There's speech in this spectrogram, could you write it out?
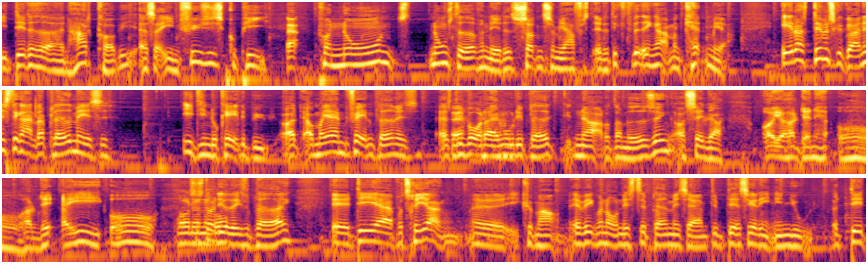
i det, der hedder en hard copy, altså i en fysisk kopi, Ja. på nogen, nogle steder på nettet, sådan som jeg har forstået. Eller det ved jeg ikke engang, man kan mere. Ellers, det man skal gøre næste gang, der er plademesse i din lokale by. Og, og må jeg anbefale en plademesse? Altså ja. Det, hvor der er alle mulige pladenørder, der mødes, ikke? Og sælger, åh, jeg har den her, åh, har du det? Ej, åh. Hvor Så er står de ud plader, ikke? Øh, det er på Triangen øh, i København. Jeg ved ikke, hvornår næste plademesse er. men Det bliver sikkert en inden jul. Og det,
